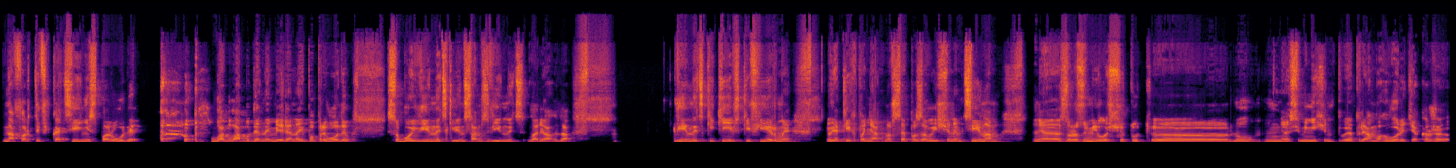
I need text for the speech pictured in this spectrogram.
на фортифікаційні споруди. Бабла буде неміряна, і поприводив з собою Вінницький, він сам з Вінниць варяг. Да? Вінницькі київські фірми, у яких, понятно, все по завищеним цінам. Е, Зрозуміло, що тут е, ну, м, прямо говорить: я кажу,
